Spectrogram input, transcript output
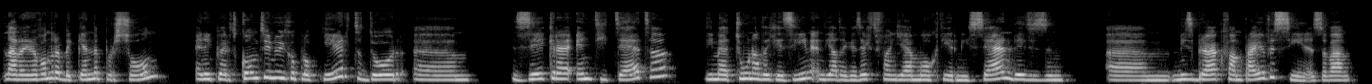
naar een of andere bekende persoon. En ik werd continu geblokkeerd door ehm, zekere entiteiten die mij toen hadden gezien en die hadden gezegd van, jij mocht hier niet zijn, dit is een ehm, misbruik van privacy. En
